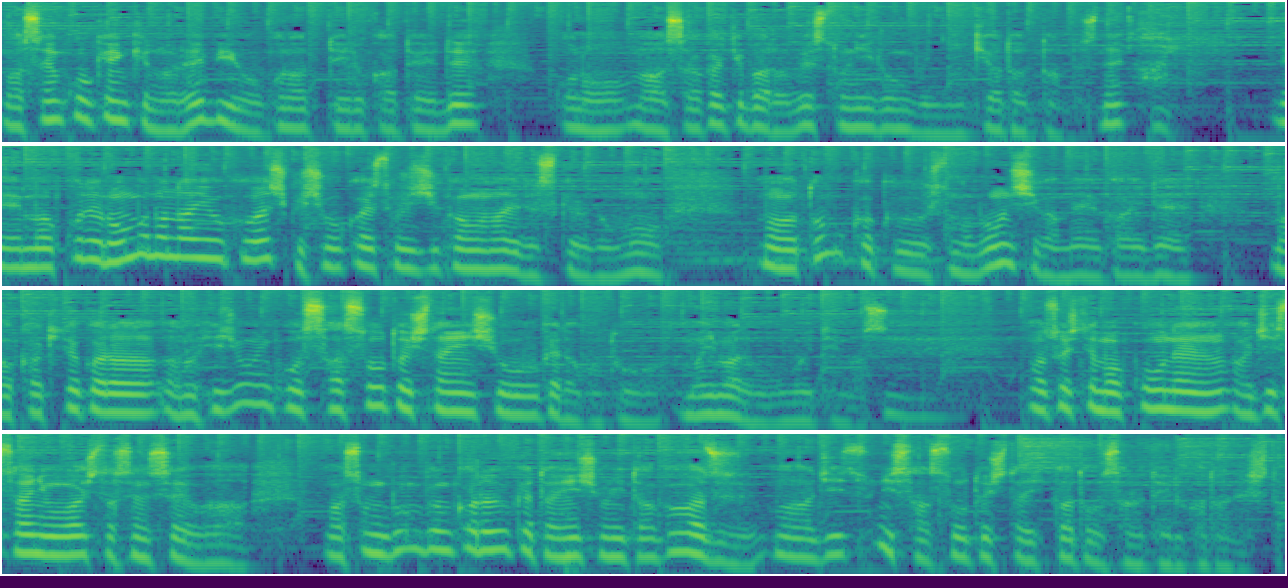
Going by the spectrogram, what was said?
まあ、先行研究のレビューを行っている過程でこのまあ榊原ウエストニー論文に行き当たったんですね。はいでまあ、ここで論文の内容を詳しく紹介する時間はないですけれども、まあ、ともかくその論旨が明快で、まあ、書き手からあの非常にこう颯爽とした印象を受けたことを、まあ、今でも覚えています。まあ、そしてまあ後年あ実際にお会いした先生は、まあ、その論文から受けた印象にたがわず、まあ、実に颯爽とした生き方をされている方でした。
